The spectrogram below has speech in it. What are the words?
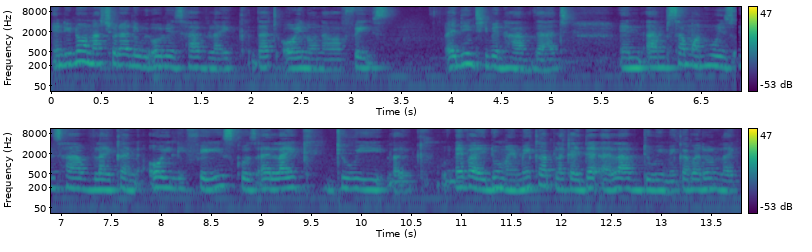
And you know naturally we always have like that oil on our face. I didn't even have that. And i'm someone who is always have like an oily face because i like dewy like whenever i do my makeup like i, I love dewy makeup. I don't like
